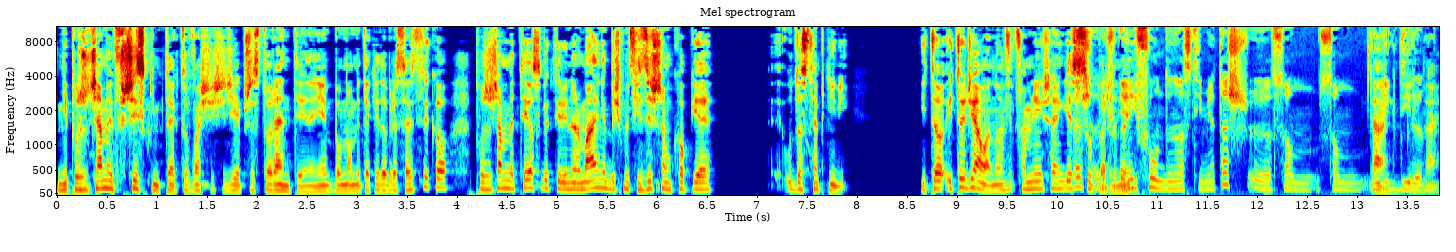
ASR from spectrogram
Nie pożyczamy wszystkim, tak jak to właśnie się dzieje przez torenty, no nie? Bo mamy takie dobre serce, tylko pożyczamy tej osoby, której normalnie byśmy fizyczną kopię udostępnili. I to, I to działa, no Family jest też super. Refundy na Steamie też y, są, są tak, big deal. Tak.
